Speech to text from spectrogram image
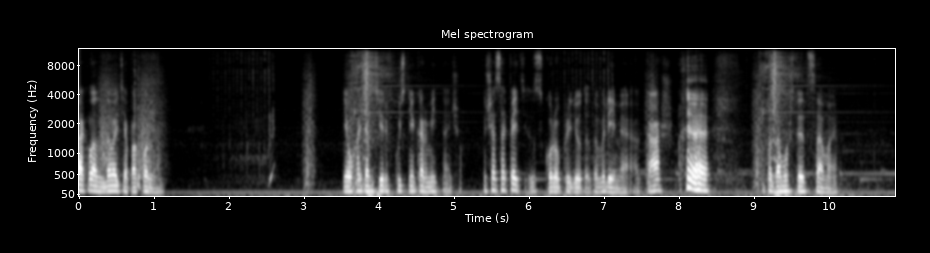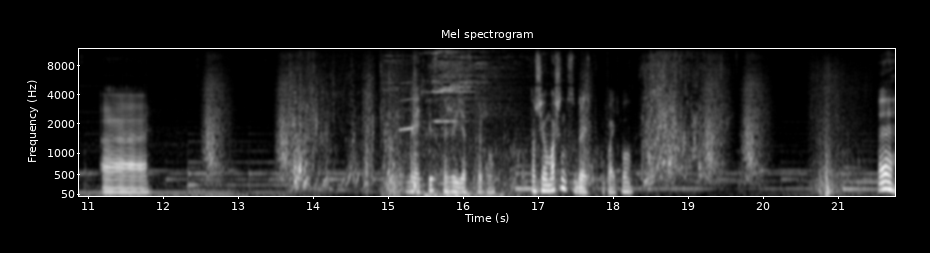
Так, ладно, давайте я покормим. Я его хотя бы теперь вкуснее кормить начал. Но сейчас опять скоро придет это время каш. Потому что это самое. А... Блять, ты скажи, я скажу. Потому что я машинку собираюсь покупать, во. Эх,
